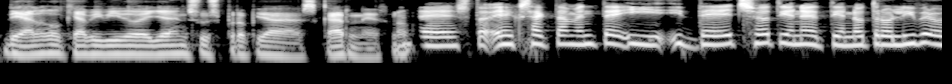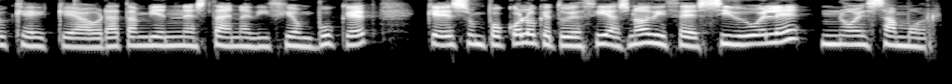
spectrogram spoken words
de, algo que ha vivido ella en sus propias carnes, ¿no? Esto, exactamente, y, de hecho tiene, tiene otro libro que, que, ahora también está en edición Bucket, que es un poco lo que tú decías, ¿no? Dice, si duele, no es amor.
